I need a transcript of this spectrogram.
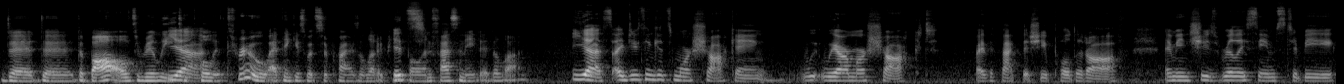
the, the, the balls really Yeah. to pull it through, I think is what surprised a lot of people It's- and fascinated a lot. Yes, I do think it's more shocking. We, we are more shocked by the fact that she pulled it off. I mean, she's really seems to be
